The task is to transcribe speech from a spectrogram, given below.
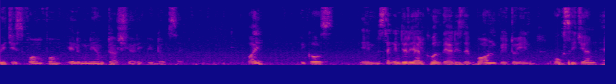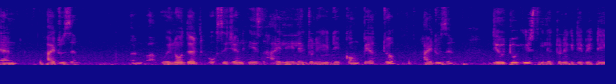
which is formed from aluminum tertiary butoxide. Why? Because in secondary alcohol there is a bond between oxygen and hydrogen and uh, we know that oxygen is highly electronegative compared to hydrogen due to its electronegativity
